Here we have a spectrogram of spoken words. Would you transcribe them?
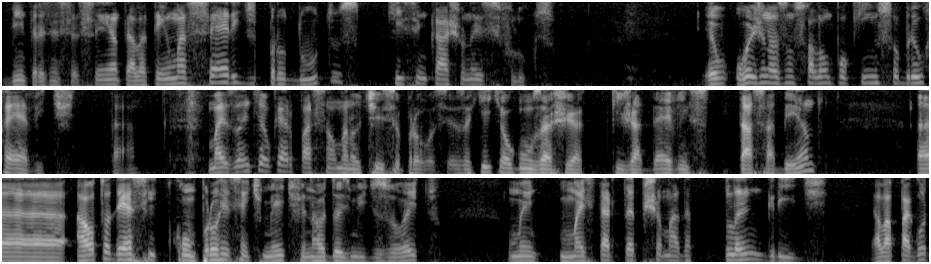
BIM 360, ela tem uma série de produtos que se encaixam nesse fluxo. Eu, hoje nós vamos falar um pouquinho sobre o Revit. Tá? Mas antes eu quero passar uma notícia para vocês aqui, que alguns acham que já devem estar sabendo. Uh, a Autodesk comprou recentemente, final de 2018, uma, uma startup chamada PlanGrid. Ela pagou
